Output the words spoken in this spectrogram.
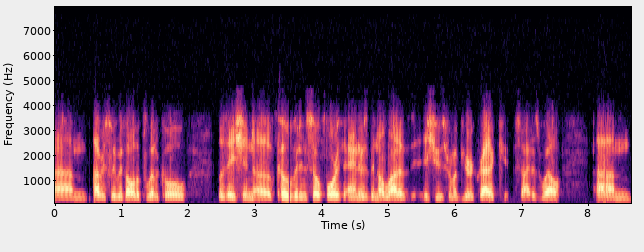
Um, obviously, with all the politicalization of COVID and so forth, and there's been a lot of issues from a bureaucratic side as well. Um,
